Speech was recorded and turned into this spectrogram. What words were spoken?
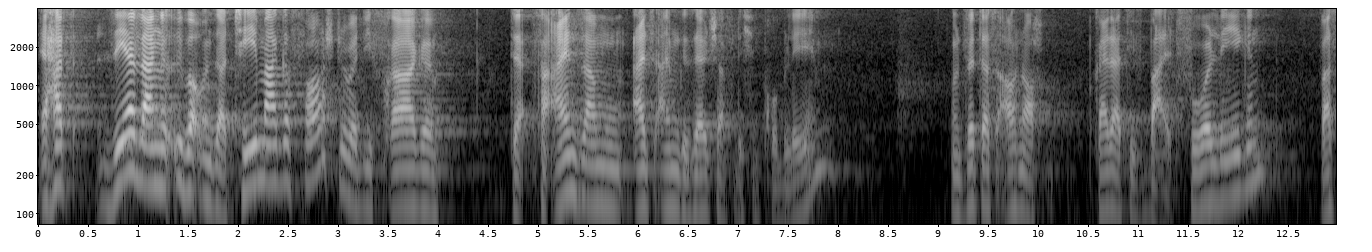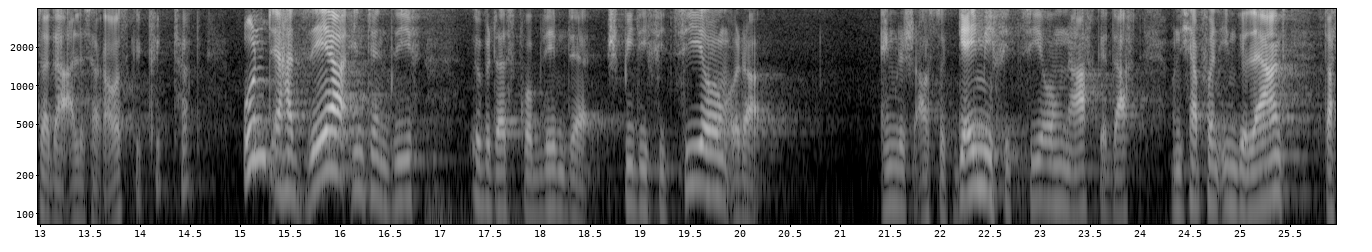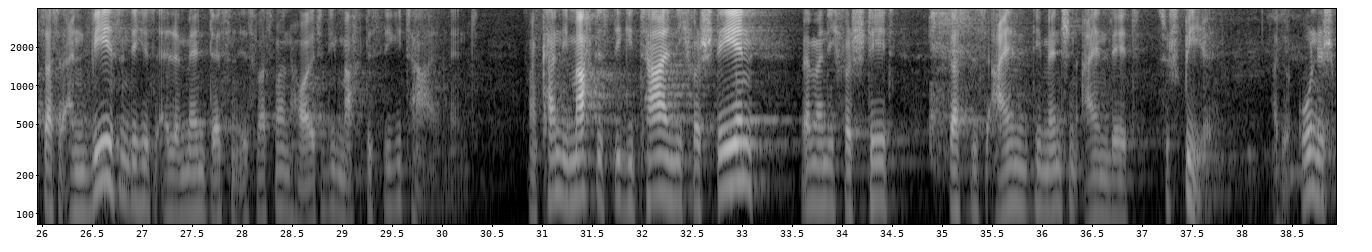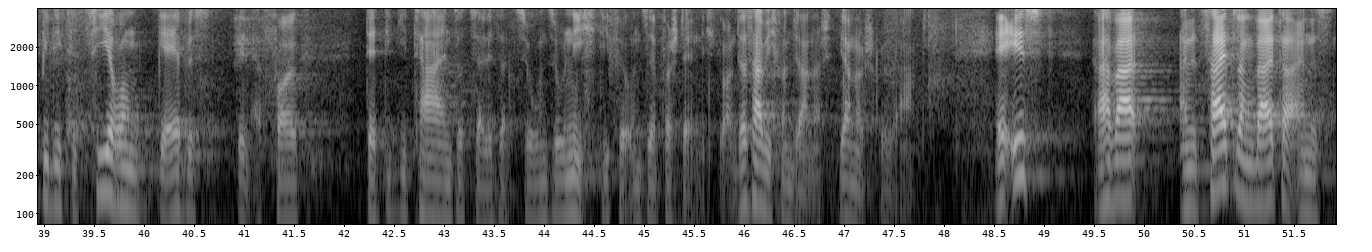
Er hat sehr lange über unser Thema geforscht, über die Frage der Vereinsamung als einem gesellschaftlichen Problem und wird das auch noch relativ bald vorlegen, was er da alles herausgekriegt hat. Und er hat sehr intensiv über das Problem der Spilifizierung oder englisch Ausdruck Gamifizierung nachgedacht. Und ich habe von ihm gelernt, dass das ein wesentliches Element dessen ist, was man heute die Macht des Digitalen nennt. Man kann die Macht des Digitalen nicht verstehen, wenn man nicht versteht, dass es ein, die Menschen einlädt zu spielen. Also ohne Spielifizierung gäbe es den Erfolg der digitalen Sozialisation so nicht, die für uns selbstverständlich geworden. Das habe ich von Janosch, Janosch gelernt. Er ist, er war eine Zeit lang Leiter eines,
